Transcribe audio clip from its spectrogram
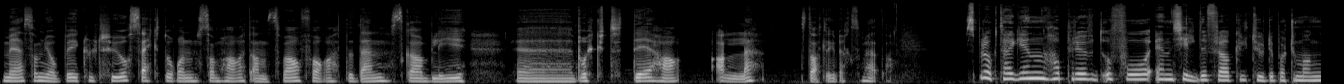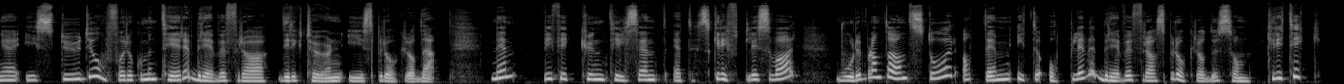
vi som jobber i kultursektoren som har et ansvar for at den skal bli eh, brukt. Det har alle statlige virksomheter. Språkteigen har prøvd å få en kilde fra Kulturdepartementet i studio for å kommentere brevet fra direktøren i Språkrådet. Men vi fikk kun tilsendt et skriftlig svar, hvor det annet står at dem ikke opplever brevet fra Språkrådet som kritikk.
